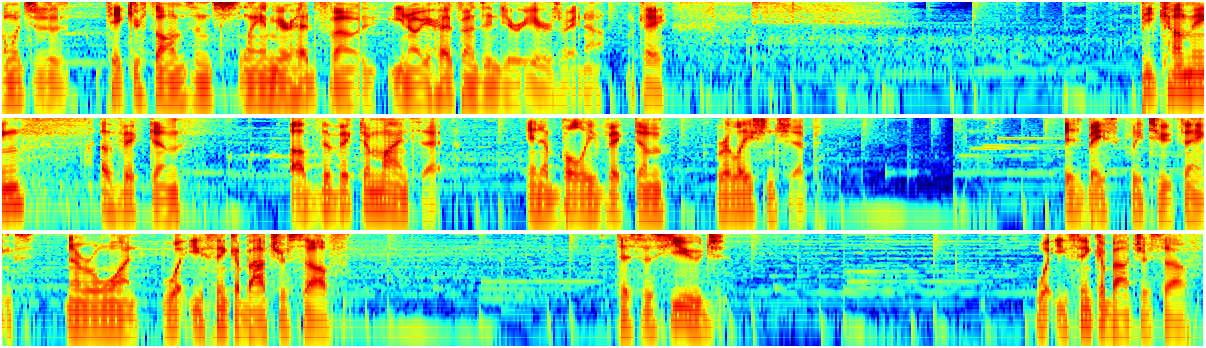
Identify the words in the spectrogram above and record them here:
I want you to take your thumbs and slam your headphone, you know, your headphones into your ears right now, okay? Becoming a victim of the victim mindset in a bully victim relationship is basically two things. Number one, what you think about yourself. This is huge. What you think about yourself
